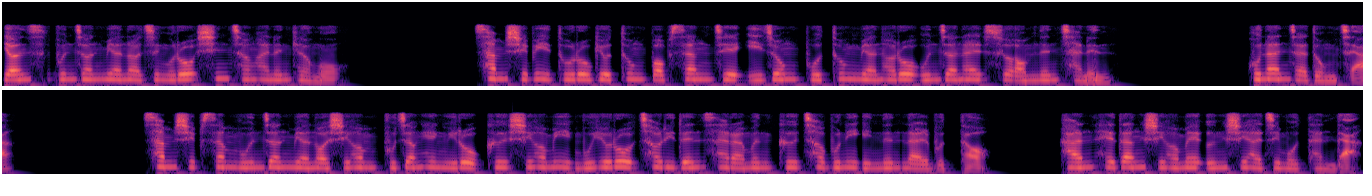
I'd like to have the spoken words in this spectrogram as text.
연습 운전 면허증으로 신청하는 경우 32 도로교통법상 제2종 보통 면허로 운전할 수 없는 차는 군안자동차 33 운전면허 시험 부정행위로 그 시험이 무효로 처리된 사람은 그 처분이 있는 날부터 간 해당 시험에 응시하지 못한다.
